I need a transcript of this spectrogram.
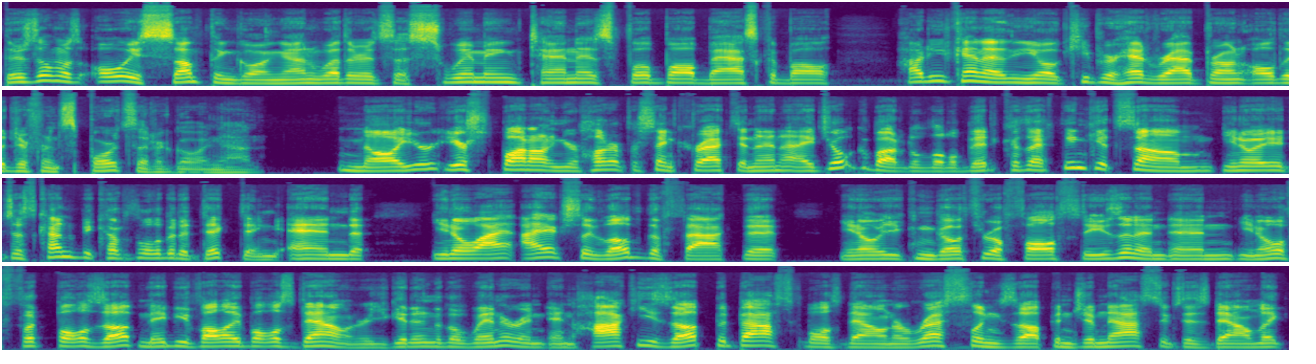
there's almost always something going on, whether it's a swimming, tennis, football, basketball. How do you kind of you know keep your head wrapped around all the different sports that are going on? No, you're you're spot on. You're 100% correct. And then I joke about it a little bit because I think it's um you know it just kind of becomes a little bit addicting. And you know I, I actually love the fact that you know you can go through a fall season and and you know football's up, maybe volleyball's down, or you get into the winter and, and hockey's up, but basketball's down, or wrestling's up and gymnastics is down. Like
